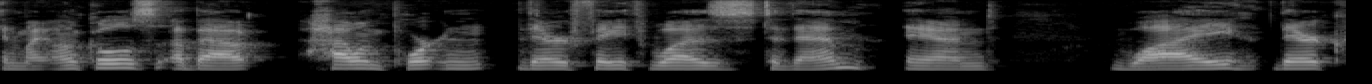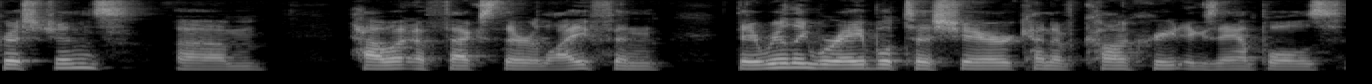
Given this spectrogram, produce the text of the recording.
and my uncles about how important their faith was to them and why they're Christians, um, how it affects their life. And they really were able to share kind of concrete examples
